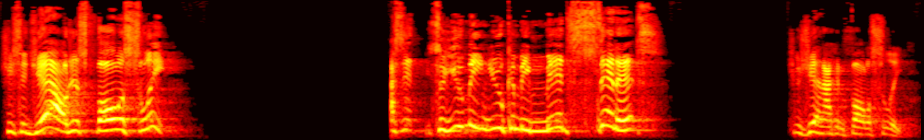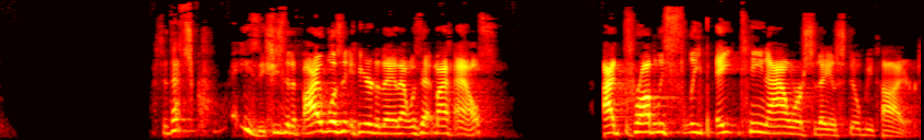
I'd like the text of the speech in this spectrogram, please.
She said, Yeah, I'll just fall asleep. I said, So you mean you can be mid sentence? She goes, Yeah, and I can fall asleep. I said, That's crazy. She said, If I wasn't here today and I was at my house, I'd probably sleep 18 hours today and still be tired.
